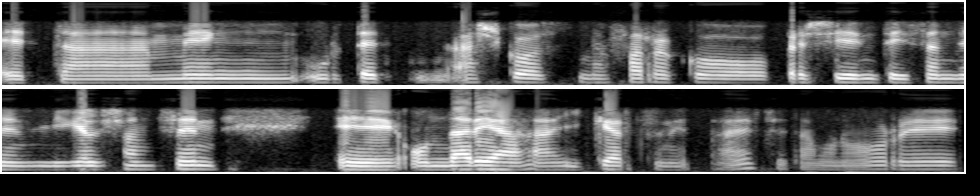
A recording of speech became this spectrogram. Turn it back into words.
eta men urte askoz Nafarroko presidente izan den Miguel Sanzen e, ondarea ikertzen eta ez, eta bueno, horre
